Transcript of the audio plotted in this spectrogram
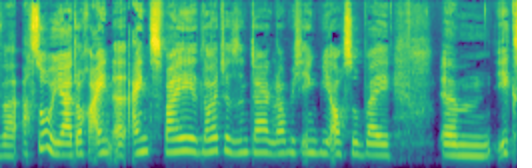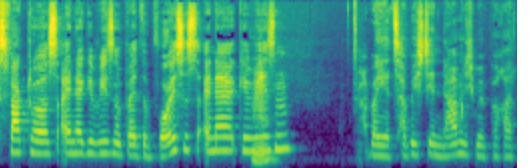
ach so, ja, doch ein, äh, ein, zwei Leute sind da, glaube ich, irgendwie auch so bei ähm, X-Factor ist einer gewesen und bei The Voice ist einer gewesen. Mhm aber jetzt habe ich den Namen nicht mehr parat.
